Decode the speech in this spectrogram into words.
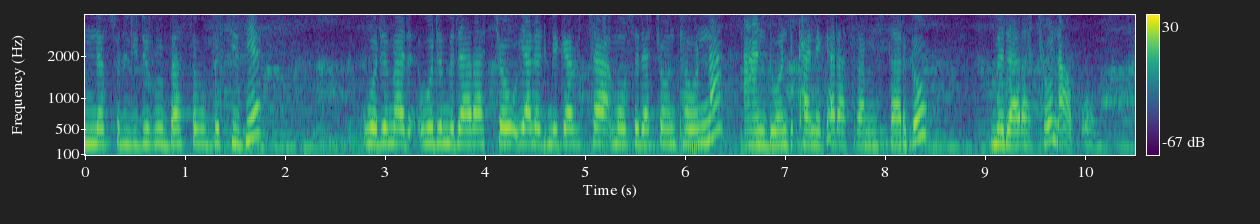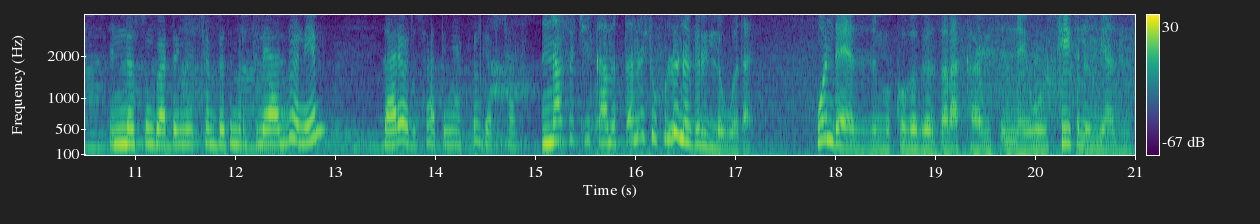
እነሱን ሊድሩ ባሰቡበት ጊዜ ወደ መዳራቸው ያለ እድሜ ጋብቻ መውሰዳቸውን ተውና አንድ ወንድ ከኔ ጋር 15 አድርገው መዳራቸውን አቆሙ። እነሱን ጓደኞችን በትምህርት ላይ ያሉ እኔም ዛሬ ወደ ሰባተኛ ክፍል ገብቻለሁ። እናቶችን ካመጣናቸው ሁሉ ነገር ይለወጣል። ወንድ አያዝዝም እኮ በገጠር አካባቢ ስናየው ሴት ነው የሚያዝዝ።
